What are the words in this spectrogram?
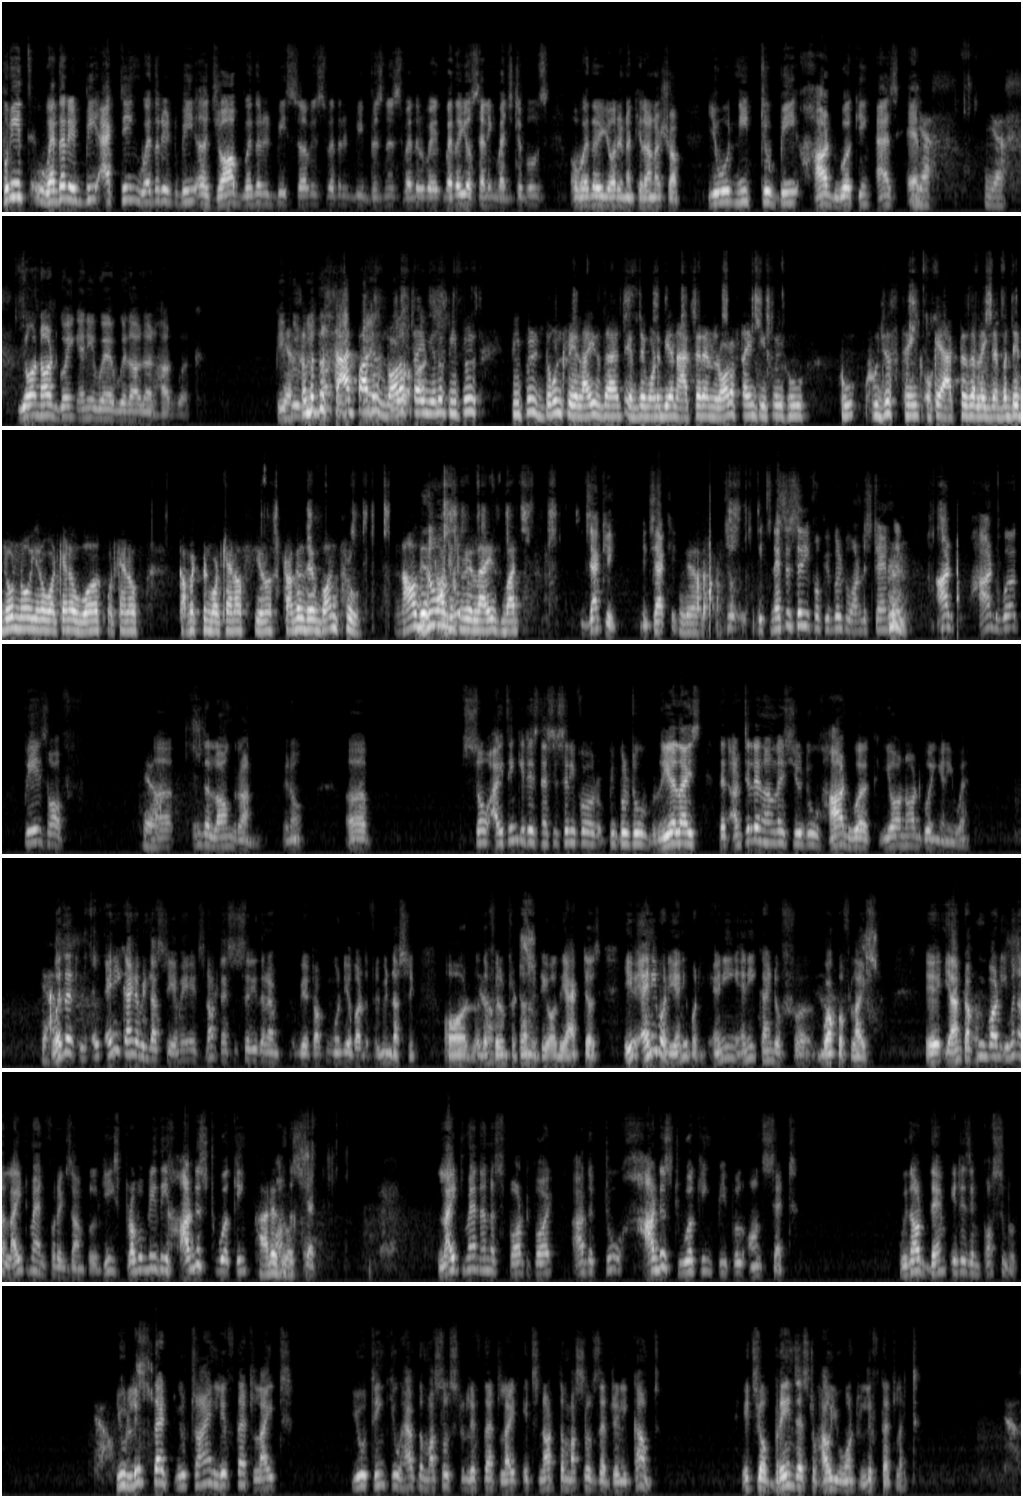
Puneet, whether it be acting, whether it be a job, whether it be service, whether it be business, whether whether you're selling vegetables or whether you're in a kirana shop, you need to be hardworking as hell. Yes, yes. You're not going anywhere without that hard work. People yes. So, but the sad part is, a lot of time, you know, people people don't realize that if they want to be an actor, and a lot of time, people who who who just think, okay, actors are like that, but they don't know, you know, what kind of work, what kind of commitment, what kind of you know struggle they've gone through. Now they're no, starting no. to realize, but exactly, exactly. Yeah. So it's necessary for people to understand that hard hard work pays off. Yeah. Uh, in the long run, you know. Uh, so I think it is necessary for people to realize that until and unless you do hard work, you're not going anywhere. Yes. Whether any kind of industry, I mean, it's not necessary that I'm, we are talking only about the film industry or the film fraternity or the actors. Anybody, anybody, any any kind of uh, walk of life. I'm talking about even a lightman, for example. He's probably the hardest working hardest on working. the set. Lightman and a spot boy are the two hardest working people on set. Without them, it is impossible. You lift that, you try and lift that light. You think you have the muscles to lift that light. It's not the muscles that really count. It's your brains as to how you want to lift that light. Yes.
